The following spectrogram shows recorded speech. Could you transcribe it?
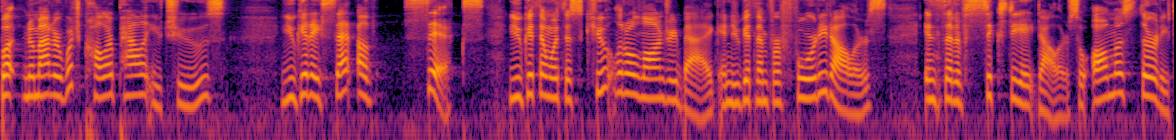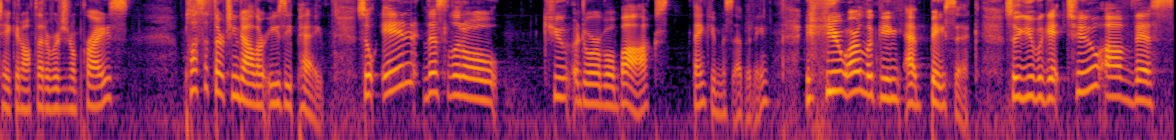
But no matter which color palette you choose, you get a set of six. You get them with this cute little laundry bag and you get them for $40 instead of $68. So almost 30 taken off that original price plus a $13 easy pay. So in this little cute, adorable box, thank you, Miss Ebony, you are looking at basic. So you would get two of this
